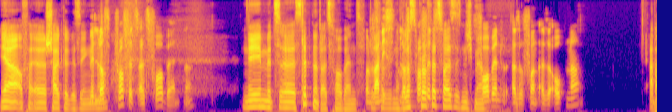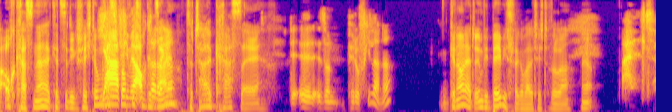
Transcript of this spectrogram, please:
ja, auf äh, Schalke gesehen. Mit genau. Lost Prophets als Vorband, ne? Nee, mit Slipknot als Vorband. Und war nicht Lost, Lost Prophets, Prophets weiß ich nicht mehr. Vorband, also von, also Opener? Aber auch krass, ne? Kennst du die Geschichte um Ja, fiel mir auch gerade ein. Total krass, ey. Der, äh, so ein Pädophiler, ne? Genau, der hat irgendwie Babys vergewaltigt sogar, ja. Alter.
